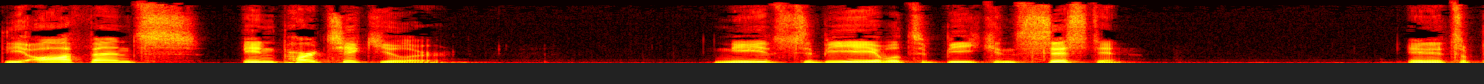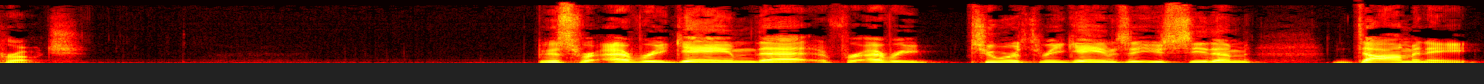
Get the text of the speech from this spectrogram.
The offense, in particular, needs to be able to be consistent in its approach. Because for every game that, for every two or three games that you see them dominate,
